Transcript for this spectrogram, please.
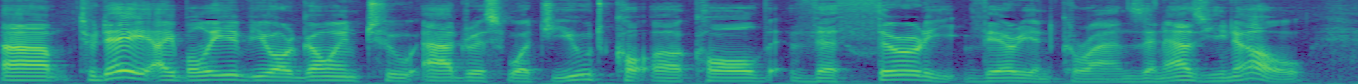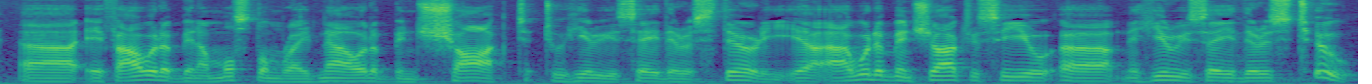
Um, today, I believe you are going to address what you uh, called the 30 variant Qurans. And as you know, uh, if I would have been a Muslim right now, I would have been shocked to hear you say there is 30. Yeah, I would have been shocked to see you uh, hear you say there is two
